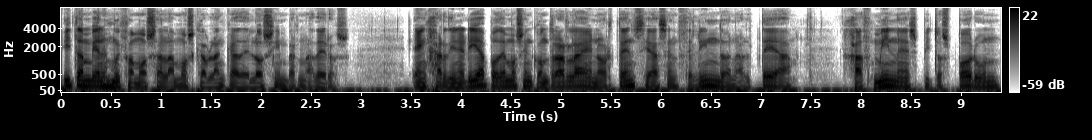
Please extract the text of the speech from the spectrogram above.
Y también es muy famosa la mosca blanca de los invernaderos. En jardinería podemos encontrarla en hortensias, en celindo, en altea, jazmines, pitosporum,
